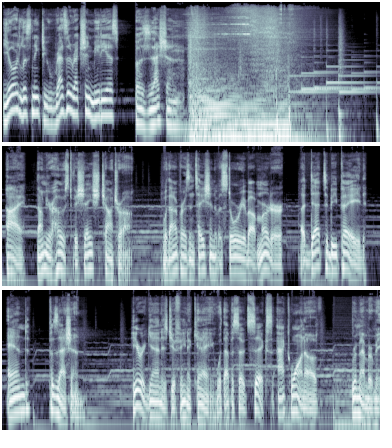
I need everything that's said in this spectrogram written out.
you're listening to Resurrection Media's Possession. Hi, I'm your host, Vishesh Chachra, with our presentation of a story about murder, a debt to be paid, and possession. Here again is Jafina K with episode 6, act 1 of Remember Me.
